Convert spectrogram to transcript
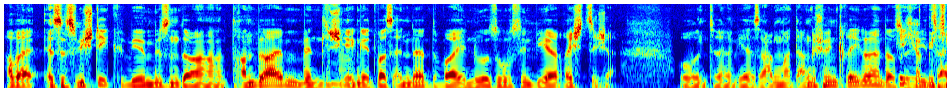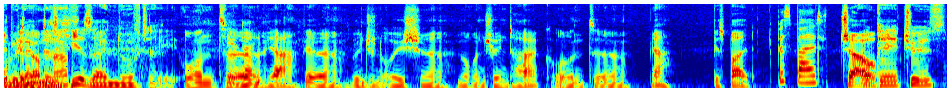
aber es ist wichtig, wir müssen da dranbleiben, wenn genau. sich irgendetwas ändert, weil nur so sind wir rechtssicher. Und äh, wir sagen mal Dankeschön, Gregor, dass ich du die mich Zeit zu bedanken, genommen hast. dass ich hier sein durfte. Und äh, ja, wir wünschen euch äh, noch einen schönen Tag und äh, ja, bis bald. Bis bald. Ciao. Okay, tschüss.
